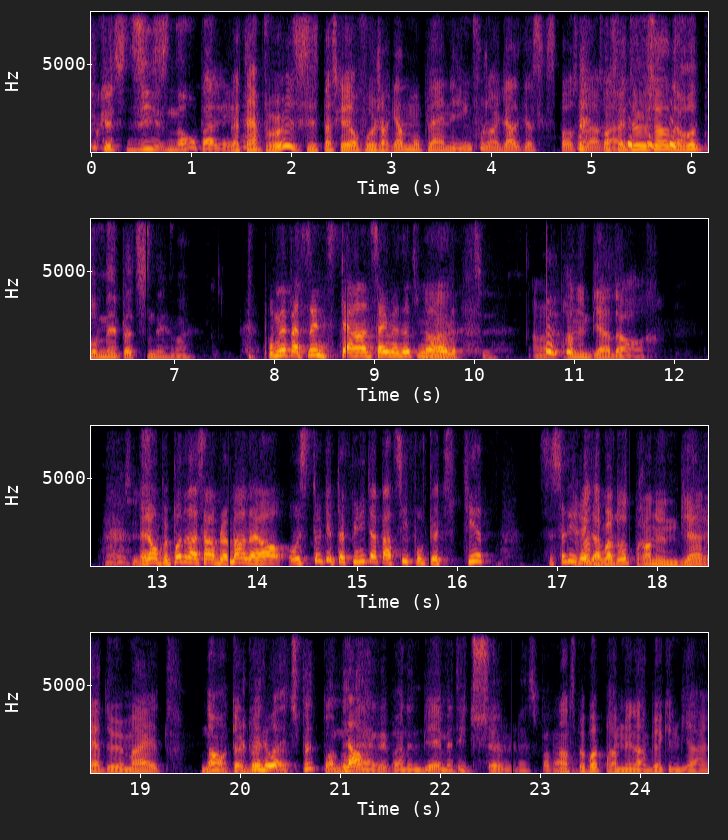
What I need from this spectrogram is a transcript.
pour que tu dises non, pareil. Attends un peu. C'est parce qu'il faut que je regarde mon planning. Il faut que je regarde ce qui se passe là. Ça fait deux heures de route pour venir patiner. Ouais. Pour venir patiner une petite 45 minutes, une heure. là. Ouais, tu- Ah, on va prendre une bière dehors. ouais, Mais là, on ne peut pas de rassemblement dehors. Aussitôt que tu as fini ta partie, il faut que tu quittes. C'est ça les Tu n'as pas le droit de prendre une bière à deux mètres? Non, t'as le Tu peux droit de- tu peux te promener Non. dans la rue, prendre une bière, mais t'es tout seul. là, pas grave. Non, tu peux pas te promener dans le but avec une bière.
